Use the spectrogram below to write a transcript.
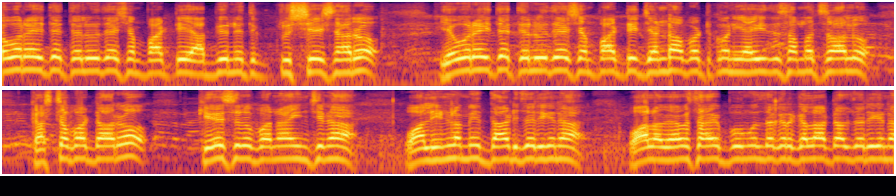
ఎవరైతే తెలుగుదేశం పార్టీ అభ్యున్నతికి కృషి చేసినారో ఎవరైతే తెలుగుదేశం పార్టీ జెండా పట్టుకొని ఐదు సంవత్సరాలు కష్టపడ్డారో కేసులు బనాయించిన వాళ్ళ ఇండ్ల మీద దాడి జరిగిన వాళ్ళ వ్యవసాయ భూముల దగ్గర గలాటాలు జరిగిన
